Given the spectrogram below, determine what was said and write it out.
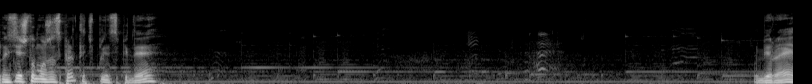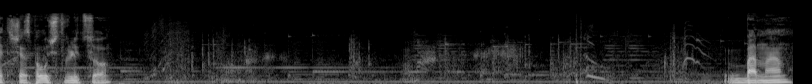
Ну, здесь что, можно спрятать, в принципе, да? Убирает, сейчас получит в лицо банан.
